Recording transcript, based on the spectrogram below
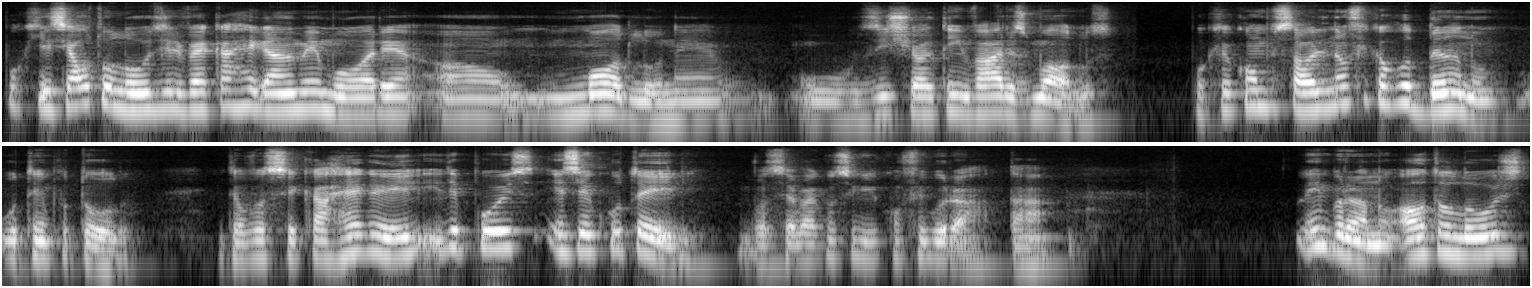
Porque esse autoload ele vai carregar na memória um módulo, né? O ZShell tem vários módulos. Porque o comp install ele não fica rodando o tempo todo. Então você carrega ele e depois executa ele. Você vai conseguir configurar, tá? Lembrando, autoload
